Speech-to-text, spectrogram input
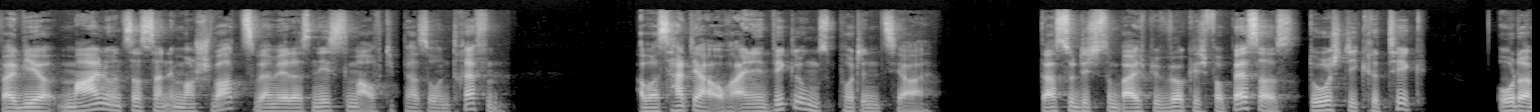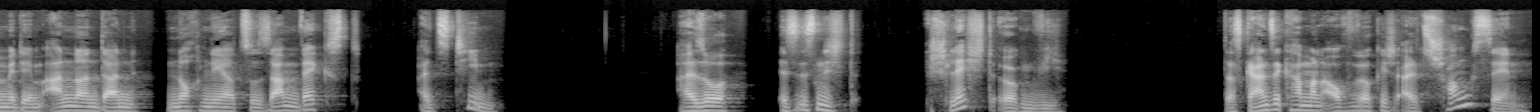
Weil wir malen uns das dann immer schwarz, wenn wir das nächste Mal auf die Person treffen. Aber es hat ja auch ein Entwicklungspotenzial, dass du dich zum Beispiel wirklich verbesserst durch die Kritik oder mit dem anderen dann noch näher zusammenwächst als Team. Also es ist nicht schlecht irgendwie. Das Ganze kann man auch wirklich als Chance sehen.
